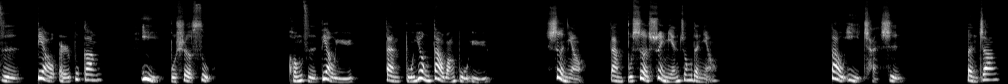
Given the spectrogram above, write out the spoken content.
子钓而不刚，亦不涉宿。孔子钓鱼，但不用大网捕鱼；射鸟，但不射睡眠中的鸟。道义阐释。本章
